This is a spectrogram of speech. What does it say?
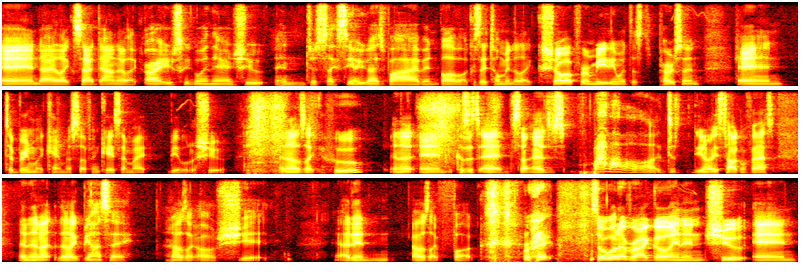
and I like sat down. They're like, "All right, you're just gonna go in there and shoot and just like see how you guys vibe and blah blah." Because they told me to like show up for a meeting with this person and to bring my camera stuff in case I might be able to shoot. and I was like, "Who?" And because it's Ed, so Ed's blah, blah, blah, blah, just you know he's talking fast, and then I, they're like Beyonce, and I was like, "Oh shit." I didn't. I was like, "Fuck." Right. so whatever, I go in and shoot, and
